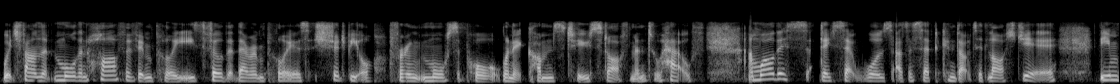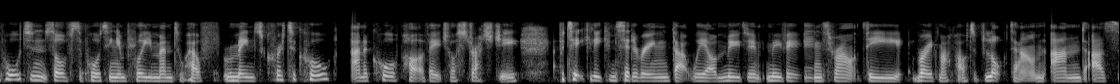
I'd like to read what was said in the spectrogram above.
which found that more than half of employees feel that their employers should be offering more support when it comes to staff mental health. And while this data set was, as I said, conducted last year, the importance of supporting employee mental health remains critical and a core part of HR strategy, particularly considering that we are moving moving throughout the roadmap out of lockdown and as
